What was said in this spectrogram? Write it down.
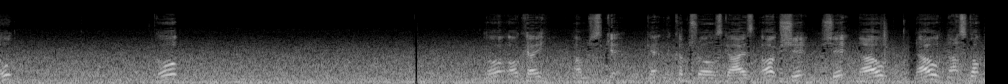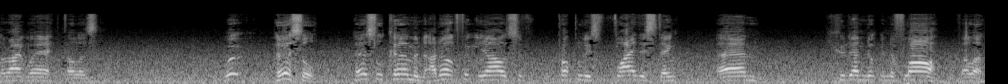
Oh. Oh. Oh, okay. I'm just get, getting the controls, guys. Oh, shit, shit, no, no, that's not the right way, fellas. Whoa, Herschel, Herschel Kerman, I don't think you know how to properly fly this thing. Um, you could end up in the floor, fella.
